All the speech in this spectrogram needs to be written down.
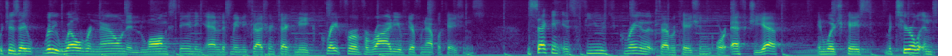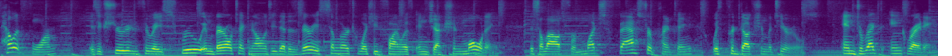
which is a really well-renowned and long-standing additive manufacturing technique, great for a variety of different applications. The second is fused granulate fabrication, or FGF, in which case material in pellet form is extruded through a screw and barrel technology that is very similar to what you'd find with injection molding. This allows for much faster printing with production materials. And direct ink writing,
